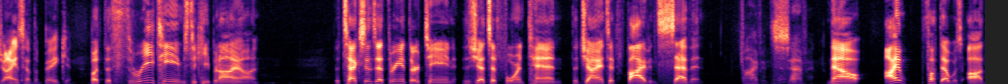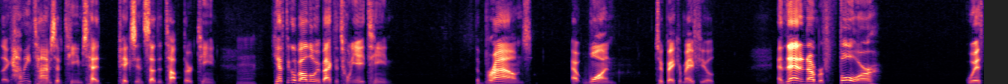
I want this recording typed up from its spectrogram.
Giants have the bacon. But the three teams to keep an eye on: the Texans at three and 13, the Jets at four and 10, the Giants at five and seven. Five and seven. Now, I thought that was odd. Like, how many times have teams had picks inside the top 13? Hmm. You have to go all the way back to 2018. The Browns at one took Baker Mayfield. And then at number four, with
